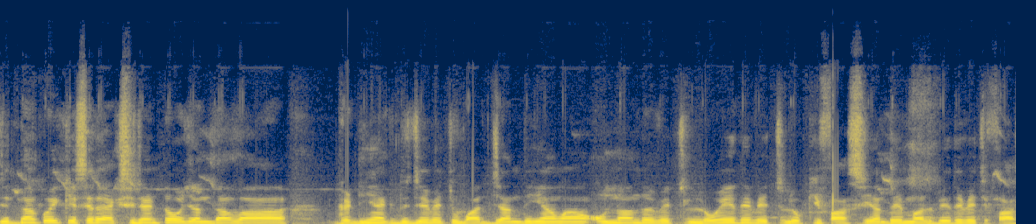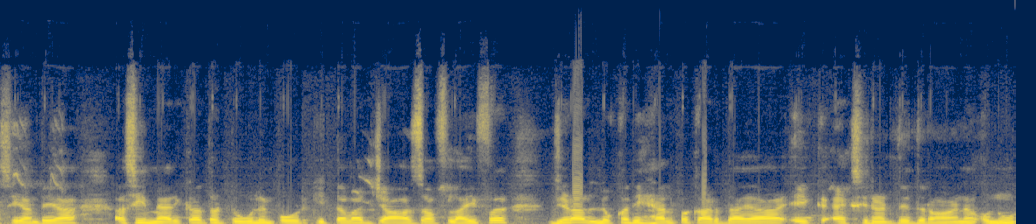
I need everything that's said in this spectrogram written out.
ਜਿੱਦਾਂ ਕੋਈ ਕਿਸੇ ਦਾ ਐਕਸੀਡੈਂਟ ਹੋ ਜਾਂਦਾ ਵਾ ਗੱਡੀਆਂ ਇੱਕ ਦੂਜੇ ਵਿੱਚ ਵੱਜ ਜਾਂਦੀਆਂ ਵਾ, ਉਹਨਾਂ ਦੇ ਵਿੱਚ ਲੋਹੇ ਦੇ ਵਿੱਚ ਲੋਕੀ ਫਸ ਜਾਂਦੇ, ਮਲਬੇ ਦੇ ਵਿੱਚ ਫਸ ਜਾਂਦੇ ਆ। ਅਸੀਂ ਅਮਰੀਕਾ ਤੋਂ ਟੂਲ ਇੰਪੋਰਟ ਕੀਤਾ ਵਾ ਜਾਜ਼ ਆਫ ਲਾਈਫ ਜਿਹੜਾ ਲੋਕਾਂ ਦੀ ਹੈਲਪ ਕਰਦਾ ਆ, ਇੱਕ ਐਕਸੀਡੈਂਟ ਦੇ ਦੌਰਾਨ ਉਹਨੂੰ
